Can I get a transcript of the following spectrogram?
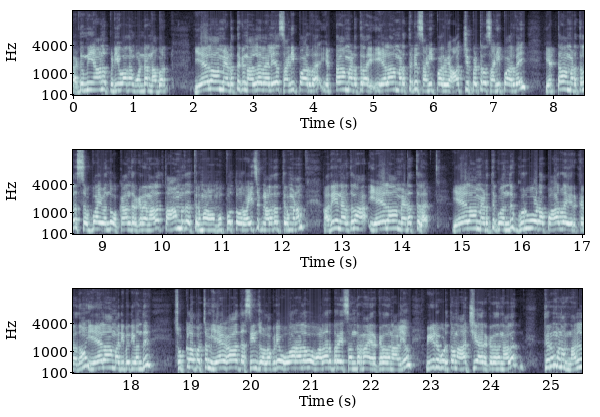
கடுமையான பிடிவாதம் கொண்ட நபர். ஏழாம் இடத்துக்கு நல்ல வேலையாக சனி பார்வை. எட்டாம் இடத்துல ஏழாம் இடத்துக்கு சனி பார்வை. ஆட்சி பெற்ற சனி பார்வை. எட்டாம் இடத்துல செவ்வாய் வந்து உட்காந்துருக்கிறதுனால தாமத திருமணம் முப்பத்தோரு வயசுக்கு நல்லதான் திருமணம். அதே நேரத்தில் ஏழாம் இடத்துல ஏழாம் இடத்துக்கு வந்து குருவோட பார்வை இருக்கிறதும் ஏழாம் அதிபதி வந்து சுக்லபட்சம் ஏகாதசின்னு சொல்லக்கூடிய ஓரளவு வளர்பிறை சந்திரனாக இருக்கிறதுனாலையும் வீடு கொடுத்தவன் ஆட்சியாக இருக்கிறதுனால திருமணம் நல்ல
